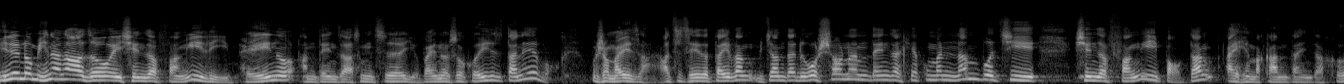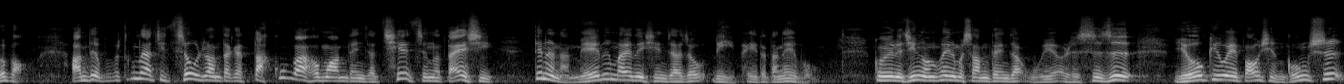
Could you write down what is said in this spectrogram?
现在呢，闽南澳洲为现在防疫理赔呢，俺们等着甚至有班呢说可以是单一步，不是买啥，而且这个台湾，你讲的多少呢？等着还我们南部去现在防疫保单，还是嘛简单着核保，俺们不等下去走，让大概大股吧，和我们等着切成了代系，等了呢，没人买的现在就理赔的单一步。公园的金管会那么上面在五月二十四日，有几位保险公司，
